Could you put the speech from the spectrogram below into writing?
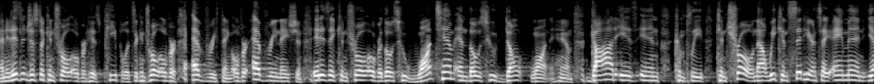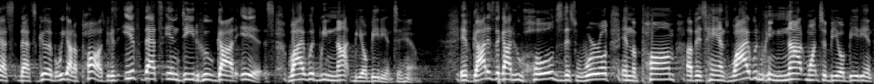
And it isn't just a control over his people, it's a control over everything, over every nation. It is a control over those who want him and those who don't want him. God is in complete control. Now, we can sit here and say, Amen, yes, that's good, but we got to pause because if that's indeed who God is, why would we not be obedient to him? If God is the God who holds this world in the palm of his hands, why would we not want to be obedient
